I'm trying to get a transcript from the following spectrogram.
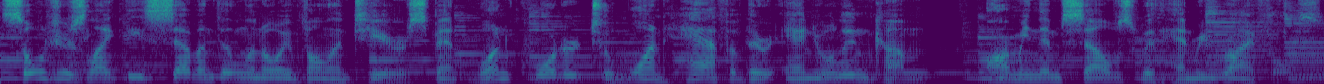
Soldiers like these 7th Illinois volunteers spent one quarter to one half of their annual income arming themselves with Henry rifles.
